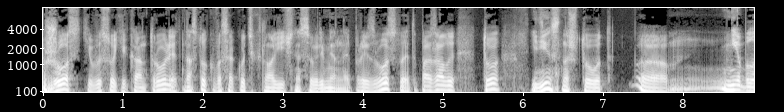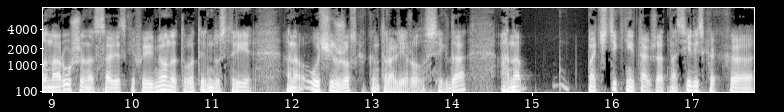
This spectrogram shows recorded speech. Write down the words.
жесткий высокий контроль, это настолько высокотехнологичное современное производство, это, пожалуй, то единственное, что вот э, не было нарушено с советских времен, это вот индустрия, она очень жестко контролировала всегда, она почти к ней также относились, как к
